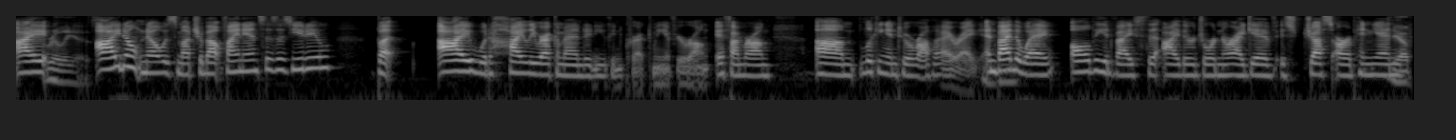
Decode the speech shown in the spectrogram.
I It really is. I don't know as much about finances as you do, but I would highly recommend, and you can correct me if you're wrong, if I'm wrong, um, looking into a Roth IRA. And Mm-hmm. by the way, all the advice that either Jordan or I give is just our opinion. Yep.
